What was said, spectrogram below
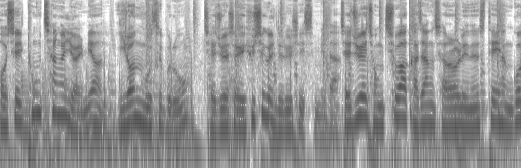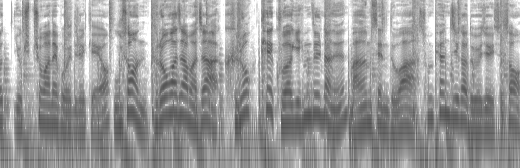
거실 통창을 열면 이런 모습으로 제주에서의 휴식을 누릴 수 있습니다. 제주의 정치와 가장 잘 어울리는 스테이 한 곳 60초 만에 보여드릴게요. 우선 들어가자마자 그렇게 구하기 힘들다는 마음 샌드와 손편지가 놓여져 있어서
